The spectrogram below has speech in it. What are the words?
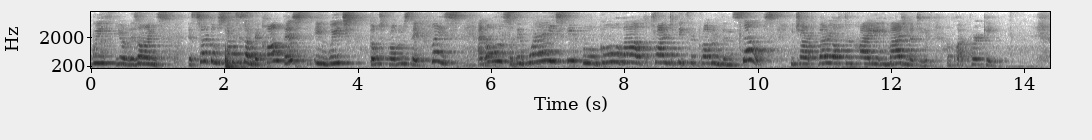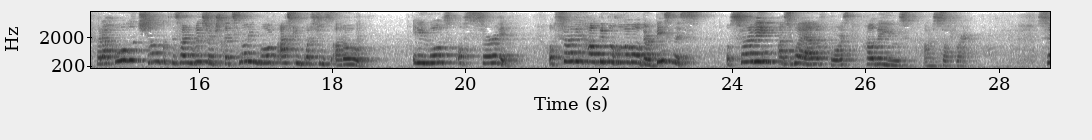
with your designs, the circumstances and the context in which those problems take place, and also the ways people go about trying to fix the problem themselves, which are very often highly imaginative and quite quirky. But a whole chunk of design research that's not involved asking questions at all. It involves observing. Observing how people go about their business. Observing as well, of course, how they use our software. So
